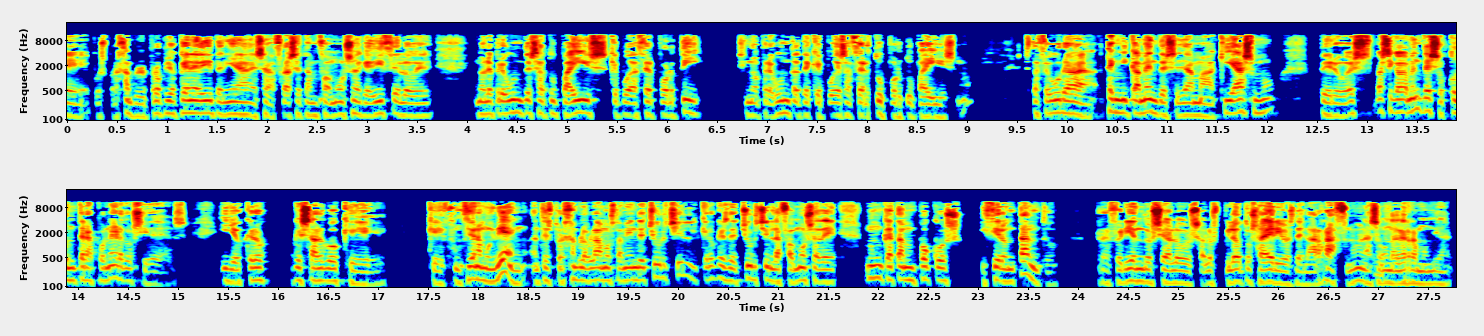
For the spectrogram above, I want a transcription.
Eh, pues, por ejemplo, el propio Kennedy tenía esa frase tan famosa que dice lo de no le preguntes a tu país qué puede hacer por ti, sino pregúntate qué puedes hacer tú por tu país, ¿no? Esta figura técnicamente se llama quiasmo, pero es básicamente eso, contraponer dos ideas. Y yo creo que es algo que, que funciona muy bien. Antes, por ejemplo, hablamos también de Churchill, creo que es de Churchill la famosa de nunca tan pocos hicieron tanto, refiriéndose a los, a los pilotos aéreos de la RAF, ¿no? En la Segunda Guerra Mundial.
